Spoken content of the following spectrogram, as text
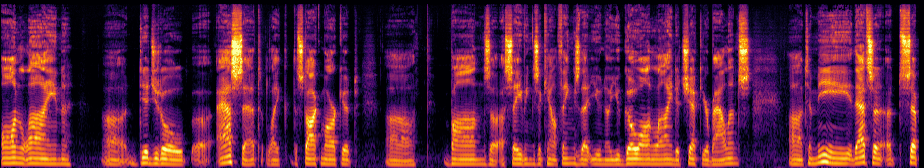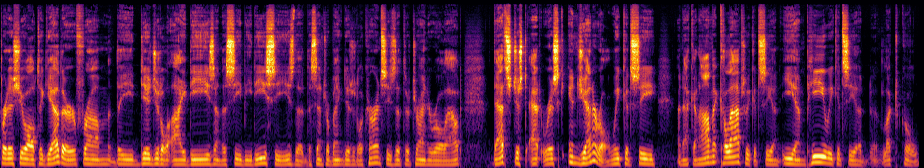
online uh, digital uh, asset like the stock market, uh, bonds, a savings account, things that you know you go online to check your balance. Uh, to me, that's a, a, separate issue altogether from the digital IDs and the CBDCs, the, the central bank digital currencies that they're trying to roll out. That's just at risk in general. We could see an economic collapse. We could see an EMP. We could see an electrical,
